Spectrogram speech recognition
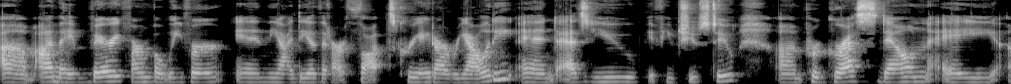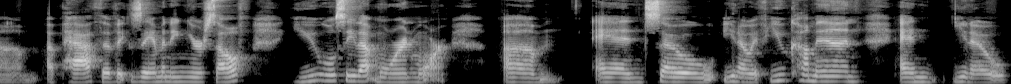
Um, I'm a very firm believer in the idea that our thoughts create our reality, and as you, if you choose to, um, progress down a um, a path of examining yourself, you will see that more and more. Um, and so, you know, if you come in and you know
